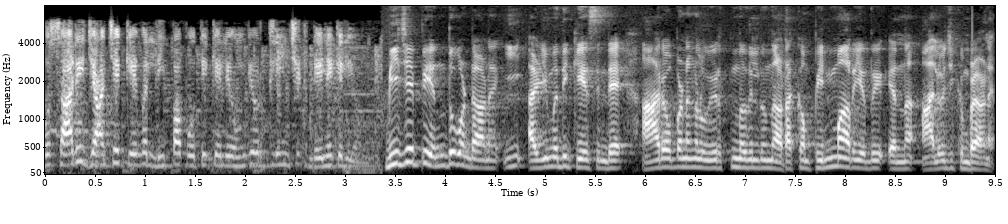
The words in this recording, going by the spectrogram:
वो सारी जांचें केवल लीपा पोती के लिए होंगी और क्लीन चिट देने के लिए होंगी ബി ജെ പി എന്തുകൊണ്ടാണ് ഈ അഴിമതി കേസിന്റെ ആരോപണങ്ങൾ ഉയർത്തുന്നതിൽ നിന്ന് അടക്കം പിന്മാറിയത് എന്ന് ആലോചിക്കുമ്പോഴാണ്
